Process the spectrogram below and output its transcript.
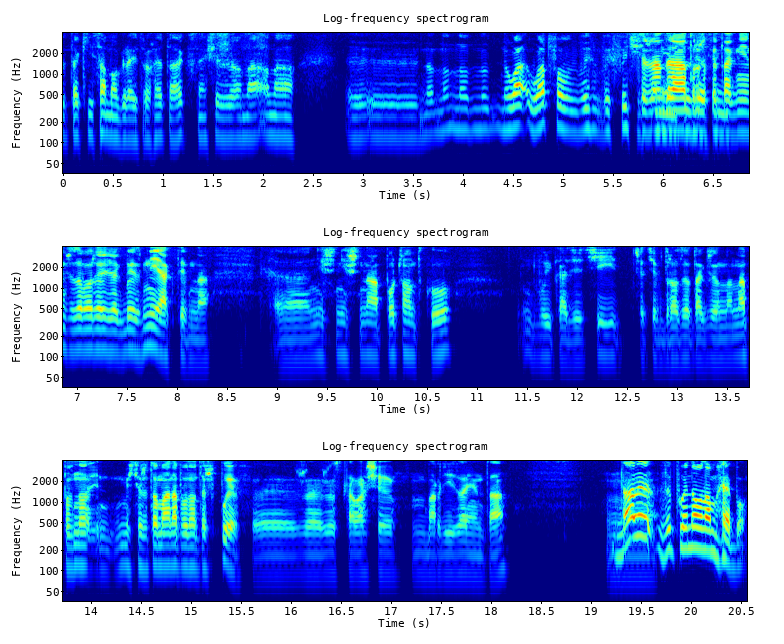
e, taki samograj trochę, tak? W sensie, że ona, ona e, no, no, no, no, no, ła- łatwo wy, wychwycić. Też Andrea troszkę tak, nie wiem czy zauważyłeś, jakby jest mniej aktywna e, niż, niż na początku. Dwójka dzieci, trzecie w drodze, także no, na pewno myślę, że to ma na pewno też wpływ, e, że, że stała się bardziej zajęta. No ale wypłynął nam Hebo,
